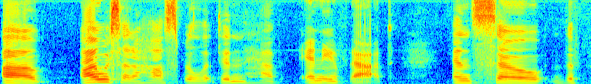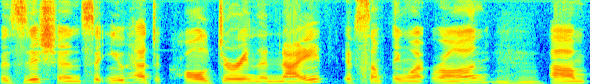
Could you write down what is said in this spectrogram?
Uh, I was at a hospital that didn't have any of that. And so the physicians that you had to call during the night if something went wrong mm-hmm. um,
